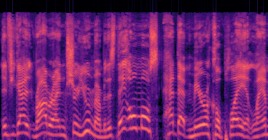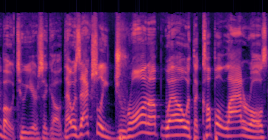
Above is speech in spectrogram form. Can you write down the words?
If you guys, Robert, I'm sure you remember this. They almost had that miracle play at Lambeau two years ago. That was actually drawn up well with a couple laterals.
